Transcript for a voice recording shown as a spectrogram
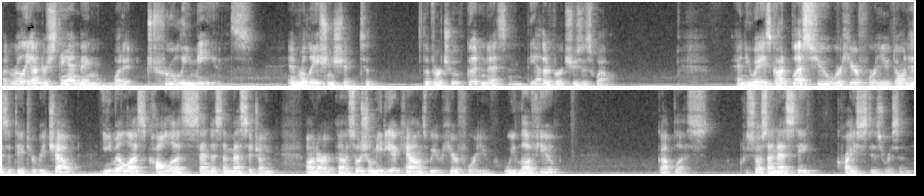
but really understanding what it truly means in relationship to the virtue of goodness and the other virtues as well. Anyways, God bless you. We're here for you. Don't hesitate to reach out, email us, call us, send us a message on on our uh, social media accounts. We are here for you. We love you. God bless. Christos Anesti, Christ is risen.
